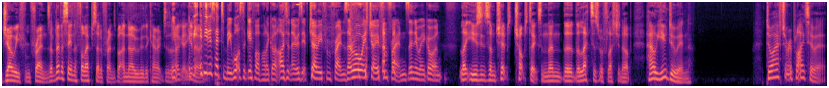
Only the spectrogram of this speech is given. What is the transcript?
Joey from Friends. I've never seen a full episode of Friends, but I know who the characters are. You- Okay, if, you you know. if you'd have said to me, "What's the GIF of?" I'd gone, "I don't know. Is it Joey from Friends?" They're always Joey from Friends. Anyway, go on. like using some chips chopsticks and then the, the letters were flashing up. How you doing? Do I have to reply to it?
